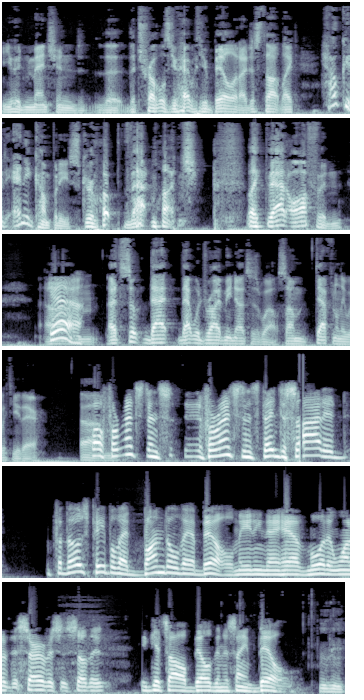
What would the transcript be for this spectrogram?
you had mentioned the the troubles you had with your bill, and I just thought like, how could any company screw up that much, like that often? Yeah. um, that's so that that would drive me nuts as well. So I'm definitely with you there. Um, Well, for instance, for instance, they decided for those people that bundle their bill, meaning they have more than one of the services, so that it gets all billed in the same bill, mhm.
